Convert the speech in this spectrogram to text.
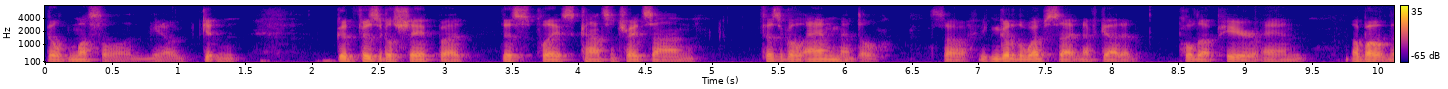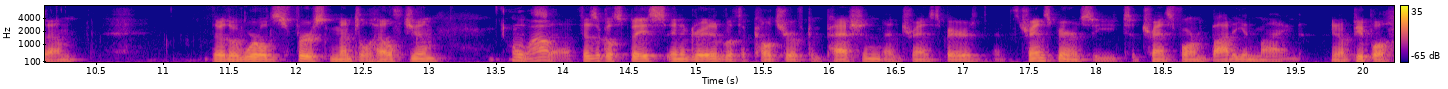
build muscle and you know get in good physical shape, but this place concentrates on physical and mental. So you can go to the website, and I've got it pulled up here and about them. They're the world's first mental health gym. Oh It's wow. a physical space integrated with a culture of compassion and transpar- transparency to transform body and mind. You know, people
